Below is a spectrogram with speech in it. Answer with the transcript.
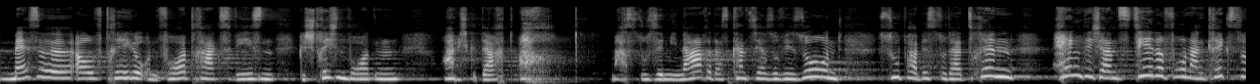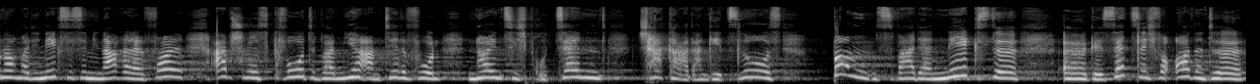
Messeaufträge und Vortragswesen gestrichen worden. Habe ich gedacht, ach, machst du Seminare, das kannst du ja sowieso und super bist du da drin, häng dich ans Telefon, dann kriegst du noch mal die nächste Seminare voll. Abschlussquote bei mir am Telefon 90 Prozent. Chaka, dann geht's los. Bums war der nächste äh, gesetzlich verordnete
